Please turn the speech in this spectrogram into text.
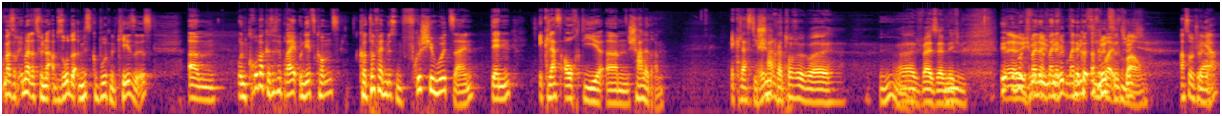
Was auch immer das für eine absurde Missgeburt mit Käse ist. Ähm, und grober Kartoffelbrei, und jetzt kommt's, Kartoffeln müssen frisch geholt sein, denn ich lass auch die ähm, Schale dran. Ich lass die Ein Schale dran. Kartoffelbrei. Ja, ich weiß ja nicht. Äh, Übrigens, ich meine, meine, würd- meine Kartoffelbrei-Offenbarung. Achso, Entschuldigung, Ja. ja.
